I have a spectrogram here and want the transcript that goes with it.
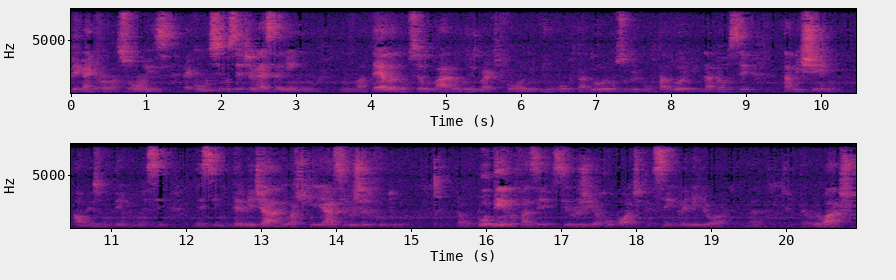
pegar informações, é como se você tivesse ali uma tela no celular, ou no smartphone, ou de um computador, ou um supercomputador, e dá para você estar tá mexendo ao mesmo tempo nesse, nesse intermediário. Eu acho que é a cirurgia do futuro. Então, podendo fazer cirurgia robótica sempre é melhor. Né? Então, eu acho.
